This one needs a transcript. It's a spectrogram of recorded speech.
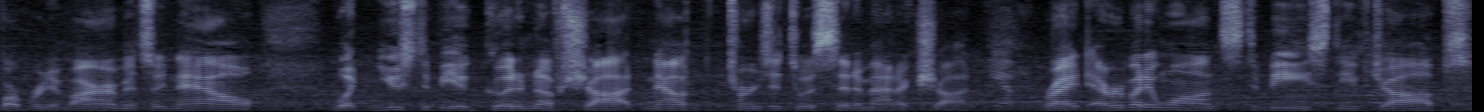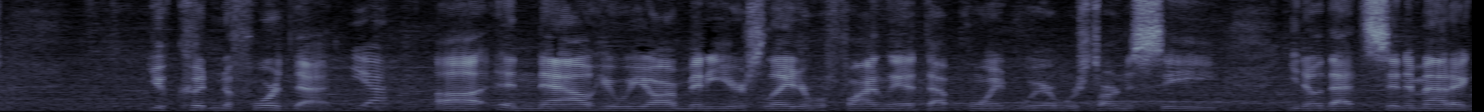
corporate environment. So now, what used to be a good enough shot now turns into a cinematic shot, yep. right? Everybody wants to be Steve Jobs. You couldn't afford that. Yeah. Uh, and now here we are, many years later. We're finally at that point where we're starting to see, you know, that cinematic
